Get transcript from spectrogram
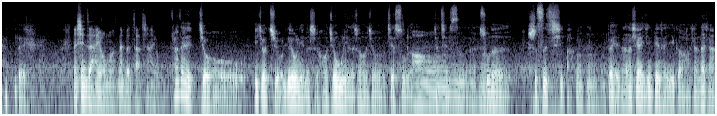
对，那现在还有吗？那本杂志还有吗？它在九一九九六年的时候，九五年的时候就结束了，哦，就结束了，嗯、出了十四期吧。嗯嗯，对，那他现在已经变成一个好像大家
